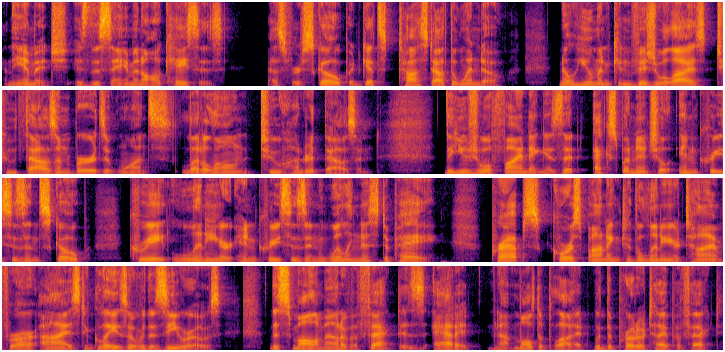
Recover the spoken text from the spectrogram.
and the image is the same in all cases. As for scope, it gets tossed out the window. No human can visualize 2,000 birds at once, let alone 200,000. The usual finding is that exponential increases in scope create linear increases in willingness to pay, perhaps corresponding to the linear time for our eyes to glaze over the zeros. This small amount of effect is added, not multiplied, with the prototype effect.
